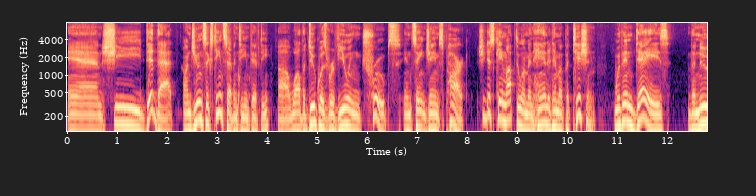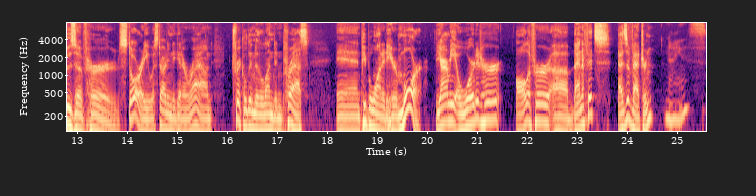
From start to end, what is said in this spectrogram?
And she did that on June 16, 1750, uh, while the Duke was reviewing troops in St. James Park. She just came up to him and handed him a petition. Within days, the news of her story was starting to get around, trickled into the London press, and people wanted to hear more. The Army awarded her all of her uh, benefits as a veteran, Nice.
